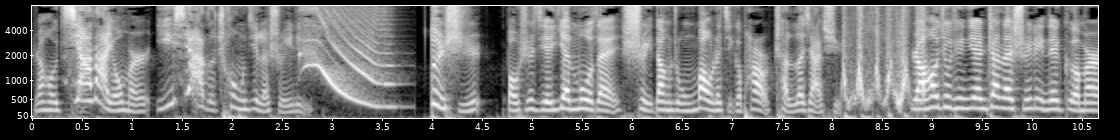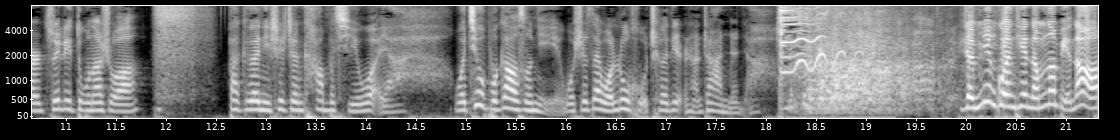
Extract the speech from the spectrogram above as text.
然后加大油门，一下子冲进了水里。顿时，保时捷淹没在水当中，冒了几个泡，沉了下去。然后就听见站在水里那哥们儿嘴里嘟囔说：“大哥，你是真看不起我呀！我就不告诉你，我是在我路虎车顶上站着呢。”人命关天，能不能别闹？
